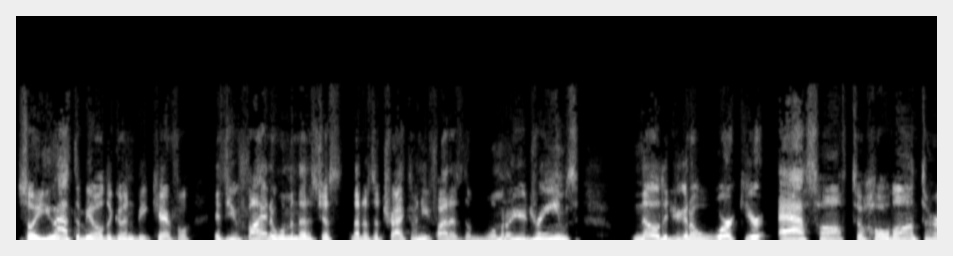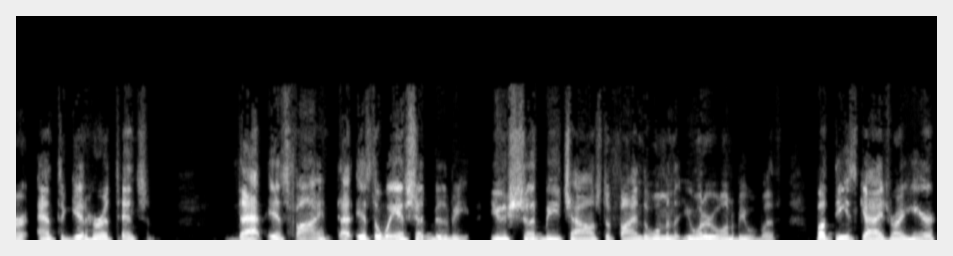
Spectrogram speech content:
So you have to be able to go and be careful. If you find a woman that is just that is attractive and you find as the woman of your dreams know that you're going to work your ass off to hold on to her and to get her attention that is fine. That is the way it should be. You should be challenged to find the woman that you want to want to be with. But these guys right here,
